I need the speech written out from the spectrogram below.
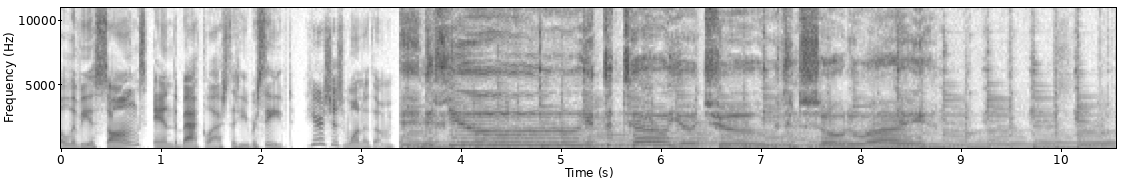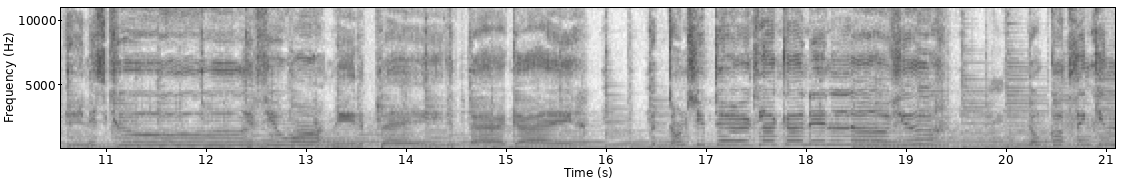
Olivia's songs and the backlash that he received. Here's just one of them. And if you get to tell your truth, and so do I. And it's cool if you want me to play the bad guy. But don't you dare act like I didn't love you. Don't go thinking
